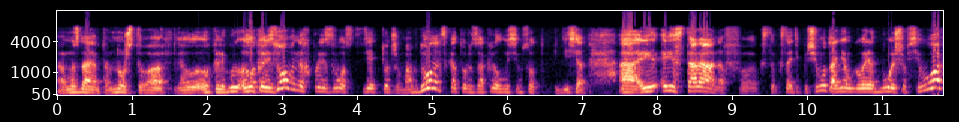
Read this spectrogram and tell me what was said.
мы знаем там множество локализованных производств, взять тот же Макдональдс, который закрыл 850 а, ресторанов, кстати, почему-то о нем говорят больше всего,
